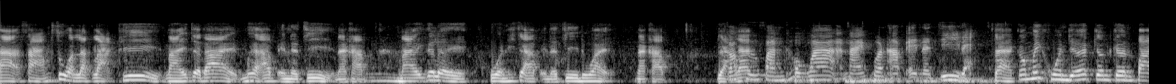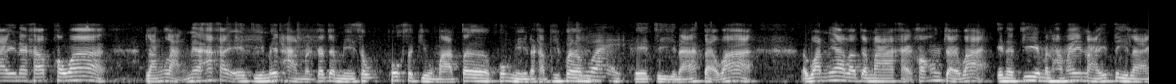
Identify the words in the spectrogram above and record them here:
อ่าสามส่วนหลักๆที่ไนท์จะได้เมื่อ up energy นะครับอืมไนท์ก็เลยควรที่จะ up energy ด้วยนะครับอย่างก็แรกคือฟันธงว่านายควรอัพเอเนอร์จีแหละ แต่ก็ไม่ควรเยอะจนเกินไปนะครับ เพราะว่าหลังๆเนี่ยถ้าใคร AG ไม่ทันมันก็จะมีพวกสกิลมาสเตอร์พวกนี้นะครับที่เพิ่ม ด้วย AG นะ แต่ว่าวันเนี้ยเราจะมาไขข้อข้องใจว่า Energy มันทำให้ไนท์ตีแรง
